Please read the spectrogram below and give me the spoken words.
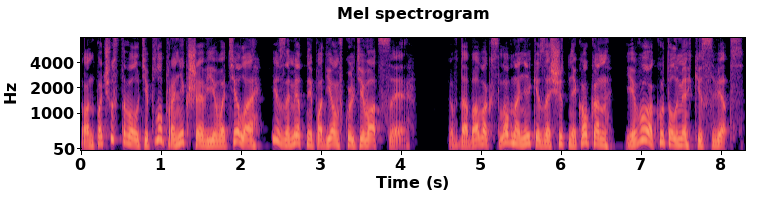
Он почувствовал тепло, проникшее в его тело, и заметный подъем в культивации. Вдобавок, словно некий защитный кокон, его окутал мягкий свет.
